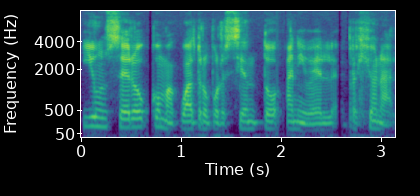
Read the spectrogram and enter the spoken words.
y un 0,4% a nivel regional.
